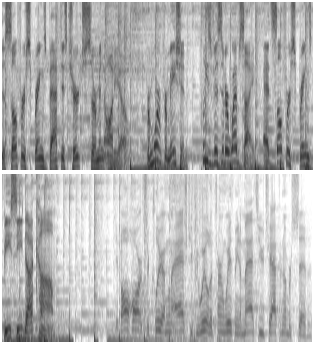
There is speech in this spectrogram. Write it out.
to Sulphur Springs Baptist Church Sermon Audio. For more information, please visit our website at sulphurspringsbc.com. If all hearts are clear, I'm going to ask you, if you will, to turn with me to Matthew chapter number 7.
